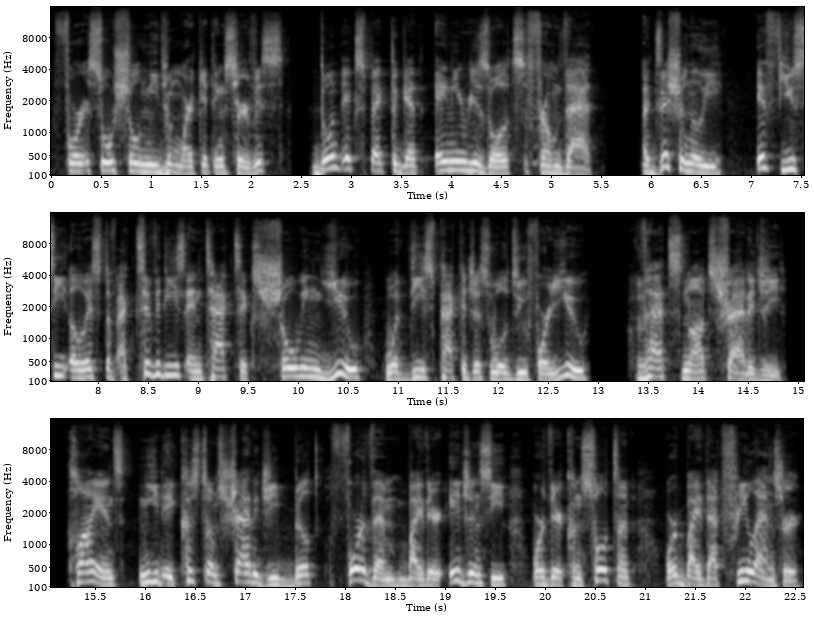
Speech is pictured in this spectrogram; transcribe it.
for social media marketing service. Don't expect to get any results from that. Additionally, if you see a list of activities and tactics showing you what these packages will do for you, that's not strategy. Clients need a custom strategy built for them by their agency or their consultant or by that freelancer.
